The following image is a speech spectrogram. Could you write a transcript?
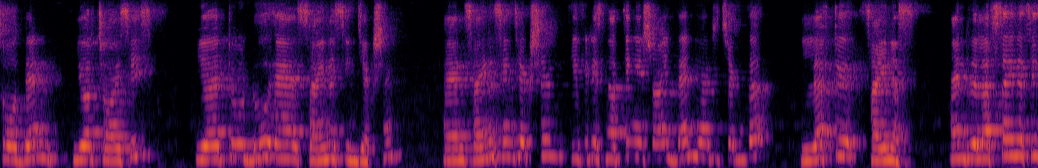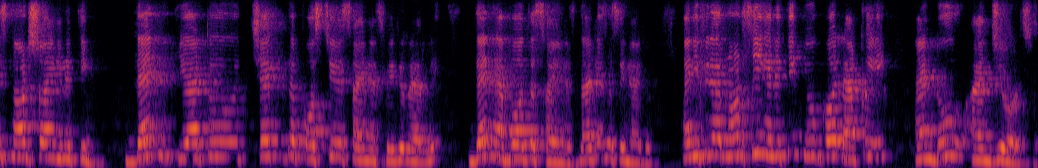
So then your choice is you have to do a sinus injection and sinus injection, if it is nothing is showing, then you have to check the left sinus and the left sinus is not showing anything. Then you have to check the posterior sinus very rarely, then above the sinus. That is the scenario. And if you are not seeing anything, you go laterally and do angio also.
